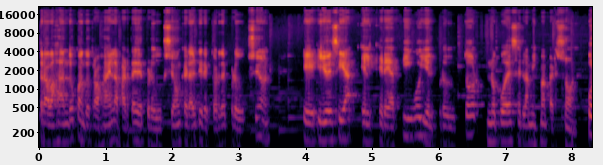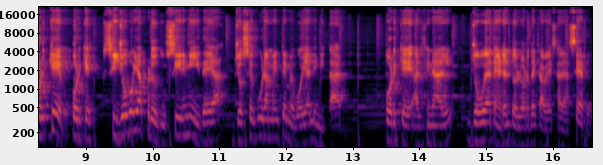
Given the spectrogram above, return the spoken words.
trabajando cuando trabajaba en la parte de producción, que era el director de producción, eh, y yo decía, el creativo y el productor no puede ser la misma persona. ¿Por qué? Porque si yo voy a producir mi idea, yo seguramente me voy a limitar porque al final yo voy a tener el dolor de cabeza de hacerla.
